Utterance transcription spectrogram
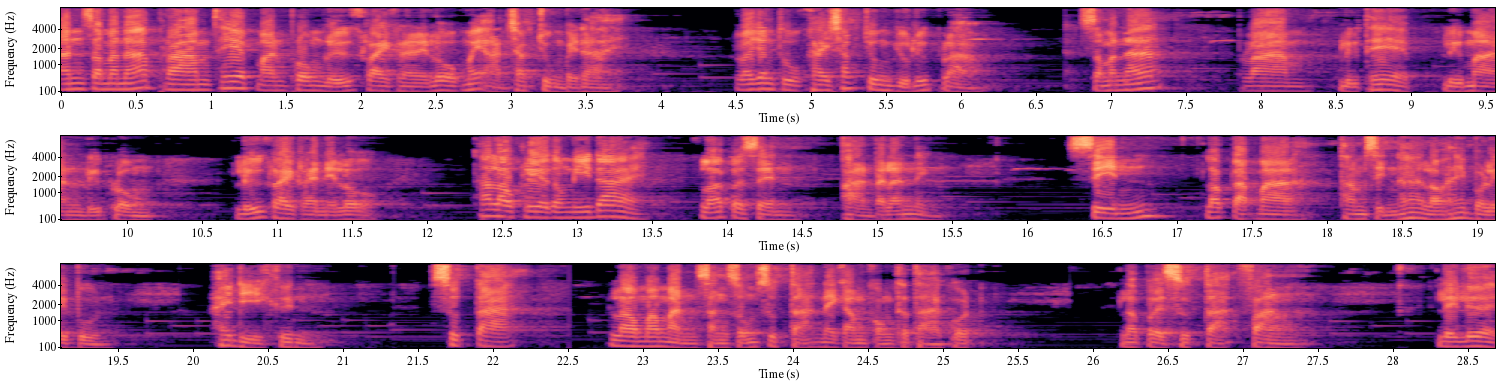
อันสมณะพราหมณ์เทพมารพรหมหรือใครใครในโลกไม่อาจชักจูงไปได้ เรายังถูกใครชักจูงอยู่หรือเปล่า สมณะ พราหมณ์ หรือเทพ หรือมารหรือพรหมหรือใครใครในโลก ถ้าเราเคลียร์ตรงนี้ได้ร้อยเปอร์เซ็นผ่านไปแล้วหนึ่งศีลเรากลับมาทำศีลห้าเราให้บริบูรณ์ให้ดีขึ้น สุตตะเรามาหมั่นสั่งสมสุตตะในกรรมของตถาคต เราเปิดสุตตะฟัง เรื่อย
